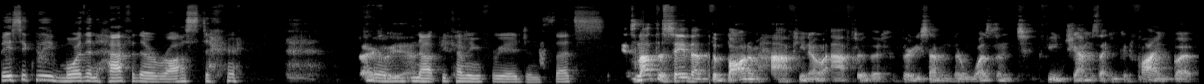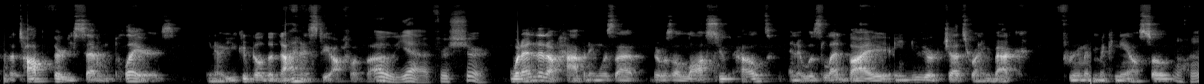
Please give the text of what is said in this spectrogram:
Basically, more than half of their roster Exactly, yeah. not becoming free agents. That's It's not to say that the bottom half, you know, after the 37, there wasn't a few gems that you could find, but the top 37 players, you know, you could build a dynasty off of that. oh yeah, for sure. What ended up happening was that there was a lawsuit held, and it was led by a New York Jets running back, Freeman McNeil. So Uh-huh.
